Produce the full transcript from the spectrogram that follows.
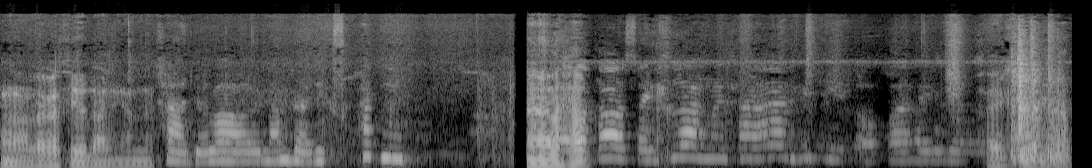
อ่า แล้วก็ซีอิ๊วดำอีกอันหนึงำค่ะ เดี๋ยวรอน้ำเดือดอีกสักพักหนึงอ่าแล้วครับแล้วก็ใส่เครื่องนะคะวิธีต่อไปเลยใส่เครื่องครับ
